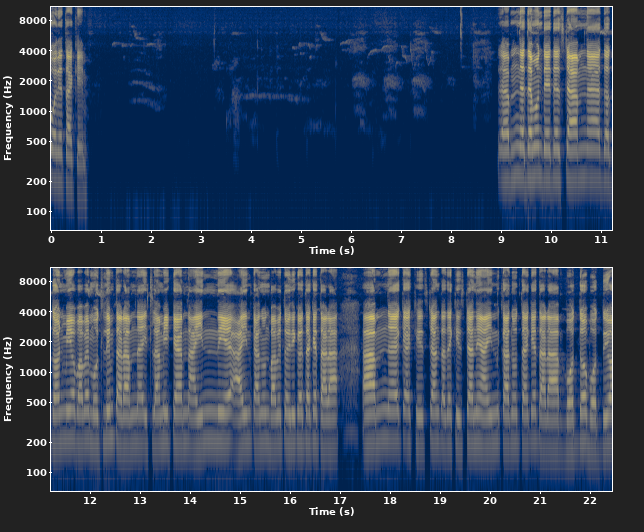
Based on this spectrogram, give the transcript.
করে থাকে। যেমন যে দেশটা ধর্মীয়ভাবে মুসলিম, তারা ইসলামিক আইন নিয়ে, আইন কানুন ভাবে তৈরি করে থাকে, তারা খ্রিস্টান, তাদের খ্রিস্টানি আইন কানুন থাকে, তারা বৌদ্ধ, বৌদ্ধীয়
